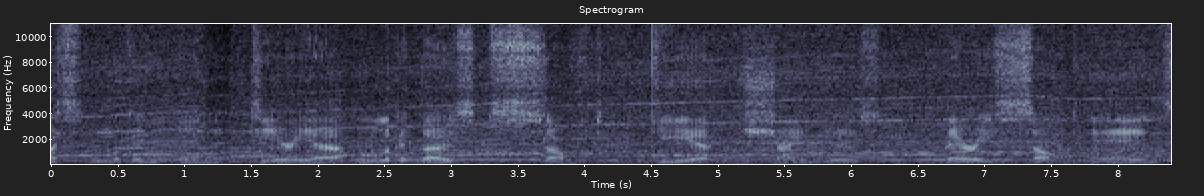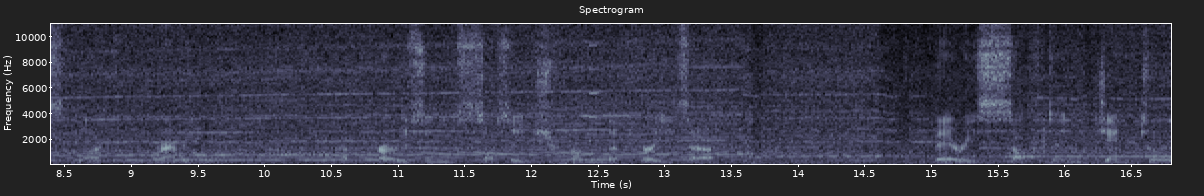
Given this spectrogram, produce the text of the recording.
Nice looking interior. Look at those soft gear changes. Very soft hands like grabbing a frozen sausage from the freezer. Very soft and gentle.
